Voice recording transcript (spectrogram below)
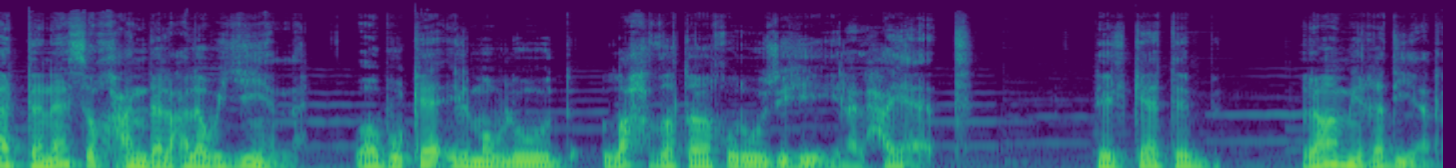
التناسخ عند العلويين وبكاء المولود لحظة خروجه إلى الحياة. للكاتب رامي غدير.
